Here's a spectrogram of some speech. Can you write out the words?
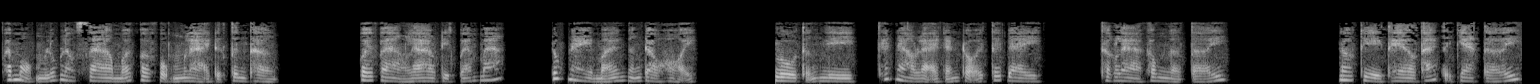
phải một lúc lâu sau mới khôi phục lại được tinh thần. Quay vàng lao đi quá mát, lúc này mới ngẩng đầu hỏi. Ngô Thượng Nghi thế nào lại rảnh rỗi tới đây? Thật là không ngờ tới, Nô tỳ theo thái tử gia tới,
